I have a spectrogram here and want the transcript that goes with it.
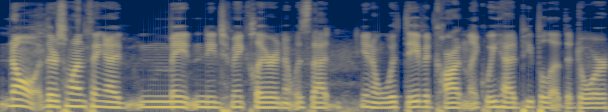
no, there's one thing I may need to make clear, and it was that you know with David Khan, like we had people at the door,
